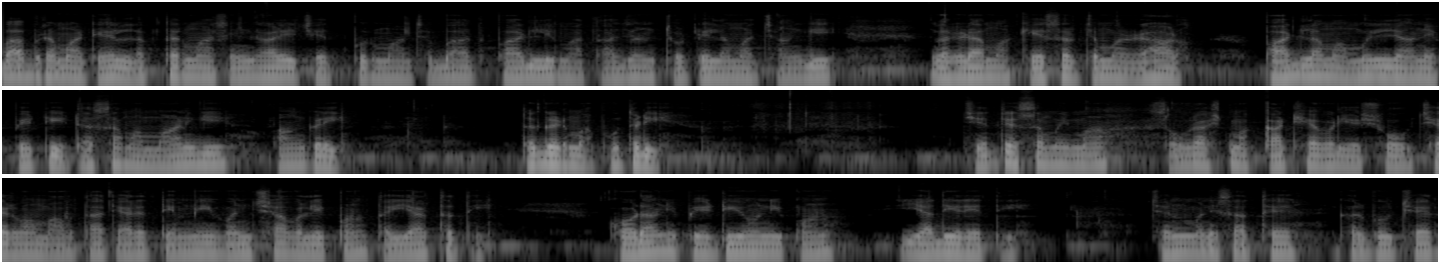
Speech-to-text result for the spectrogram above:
બાબરામાં ઢેલ, લખતરમાં શિંગાળી, જેતપુરમાં જબાત, ભાડલીમાં તાજણ, ચોટીલામાં ચાંગી, ગઢડામાં કેસર, ચમર, રાળ ભાડલામાં મૂલ્ય અને પેટી, ઢસામાં માણગી, વાંગળી, દગડમાં ભૂતળી. જે તે સમયમાં સૌરાષ્ટ્રમાં કાઠિયાવાડી શો ઉછેરવામાં આવતા ત્યારે તેમની વંશાવલી પણ તૈયાર થતી. ઘોડાની પેઢીઓની પણ યાદી રહેતી. જન્મની સાથે ગર્ભોછેર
